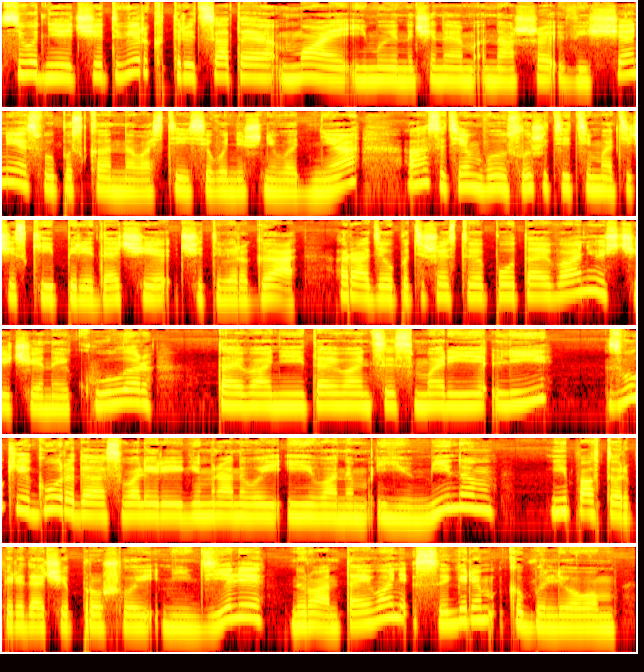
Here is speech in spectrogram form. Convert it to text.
Сегодня четверг, 30 мая, и мы начинаем наше вещание с выпуска новостей сегодняшнего дня, а затем вы услышите тематические передачи четверга. Радиопутешествие по Тайваню с Чеченой Кулер, Тайване и тайваньцы с Марией Ли, звуки города с Валерией Гемрановой и Иваном Юмином и повтор передачи прошлой недели «Нуран Тайвань» с Игорем Кобылевым –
